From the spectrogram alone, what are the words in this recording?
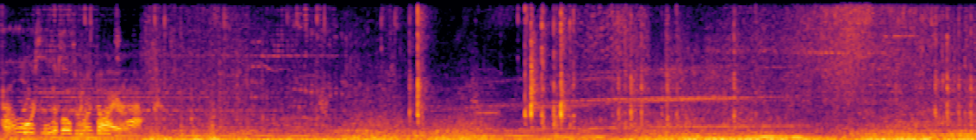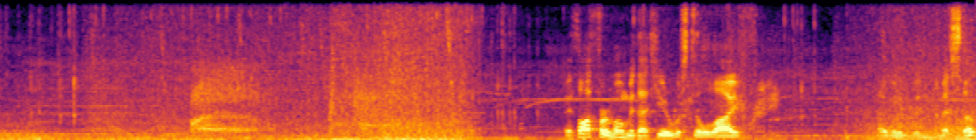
Our forces have opened fire. I thought for a moment that hero was still alive. I would have been messed up.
